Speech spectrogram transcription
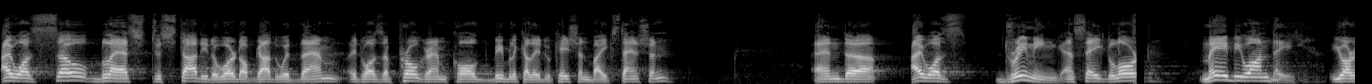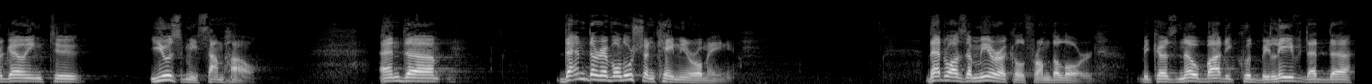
I was so blessed to study the Word of God with them. It was a program called Biblical Education by Extension. And uh, I was dreaming and saying, Lord, maybe one day you are going to use me somehow. And uh, then the revolution came in Romania. That was a miracle from the Lord because nobody could believe that the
